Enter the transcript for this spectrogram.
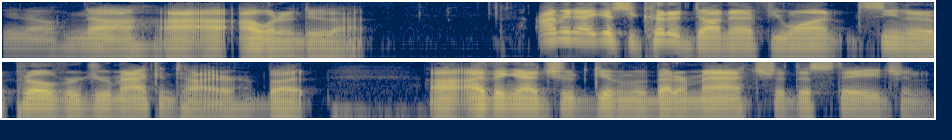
you know, nah, I, I wouldn't do that. I mean, I guess you could have done it if you want Cena to put over Drew McIntyre, but uh, I think Edge would give him a better match at this stage. And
